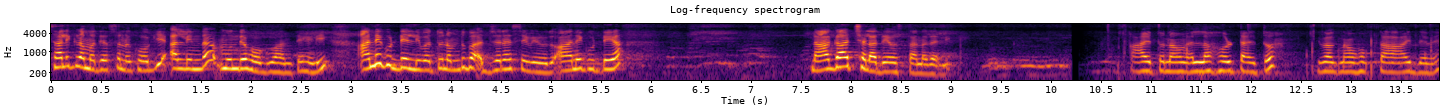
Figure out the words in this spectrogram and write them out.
ಸಾಲಿಗ್ರಾಮ ದೇವಸ್ಥಾನಕ್ಕೆ ಹೋಗಿ ಅಲ್ಲಿಂದ ಮುಂದೆ ಹೋಗುವ ಅಂತ ಹೇಳಿ. ಆನೆಗುಡ್ಡೆಯಲ್ಲಿ ಇವತ್ತು ನಮ್ಮದು ಜನಸೇವೆ ಸೇವೆ ಇರೋದು. ಆನೆಗುಡ್ಡೆಯ ನಾಗಾಚಲ ದೇವಸ್ಥಾನದಲ್ಲಿ. ಆಯಿತು ನಾವೆಲ್ಲ ಹೊರಟಾಯಿತು. ಇವಾಗ ನಾವು ಹೋಗ್ತಾ ಇದ್ದೇವೆ.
